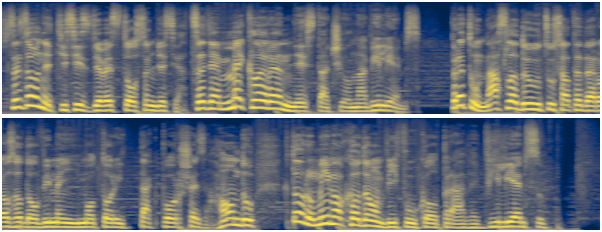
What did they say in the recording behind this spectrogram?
V sezóne 1987 McLaren nestačil na Williams. Pre tú nasledujúcu sa teda rozhodol vymeniť motory tak Porsche za Hondu, ktorú mimochodom vyfúkol práve Williamsu.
